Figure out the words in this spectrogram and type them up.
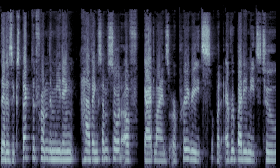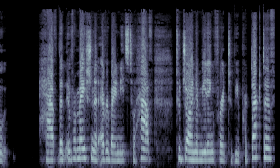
that is expected from the meeting, having some sort of guidelines or pre reads, what everybody needs to have, the information that everybody needs to have to join the meeting for it to be productive,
